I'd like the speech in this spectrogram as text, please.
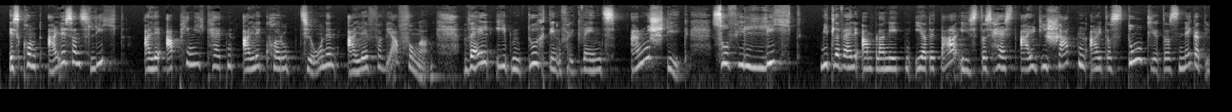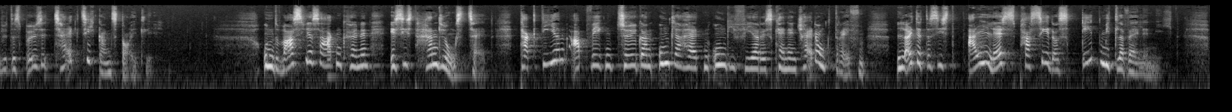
Es kommt alles ans Licht, alle Abhängigkeiten, alle Korruptionen, alle Verwerfungen, weil eben durch den Frequenzanstieg so viel Licht mittlerweile am Planeten Erde da ist. Das heißt, all die Schatten, all das Dunkle, das Negative, das Böse zeigt sich ganz deutlich. Und was wir sagen können, es ist Handlungszeit. Taktieren, abwägen, zögern, Unklarheiten, Ungefähres, keine Entscheidung treffen. Leute, das ist alles passé, das geht mittlerweile nicht.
